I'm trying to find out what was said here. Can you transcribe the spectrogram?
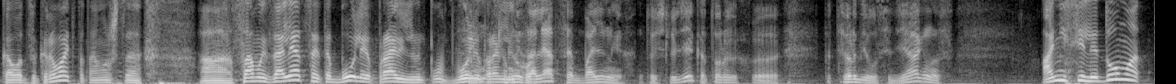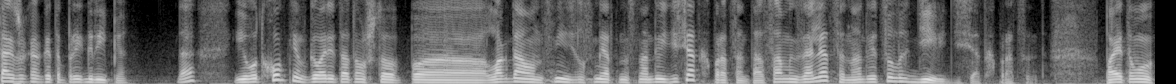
кого-то закрывать, потому что э, самоизоляция это более правильный путь, более Само- правильный ход. самоизоляция больных, то есть людей, которых э, подтвердился диагноз. Они сели дома, так же, как это при гриппе. Да? И вот Хопкинс говорит о том, что э, локдаун снизил смертность на 0,2%, а самоизоляция на 2,9%. Поэтому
